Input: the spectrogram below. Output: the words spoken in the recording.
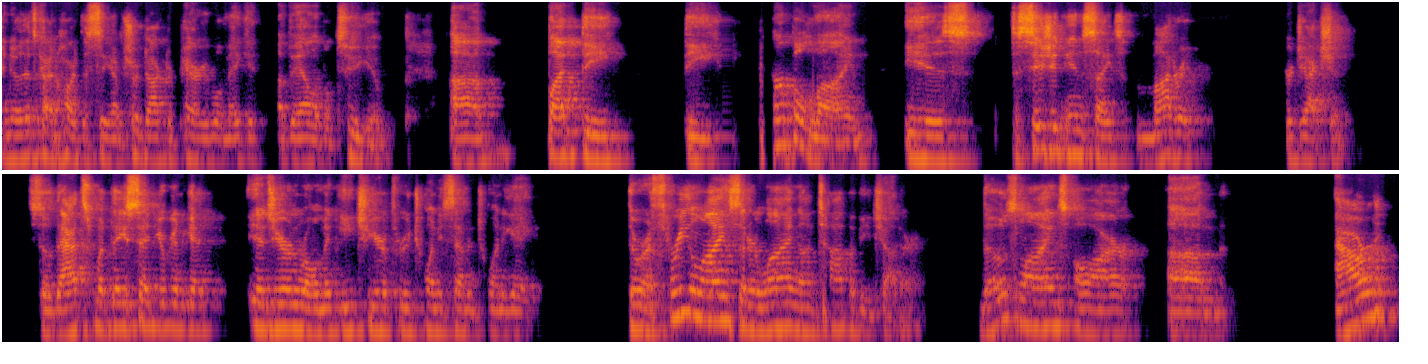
I know that's kind of hard to see. I'm sure Dr. Perry will make it available to you. Um, but the, the purple line is DecisionInsite's moderate projection. So that's what they said you're going to get is your enrollment each year through 27, 28. There are three lines that are lying on top of each other. Those lines are um, our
